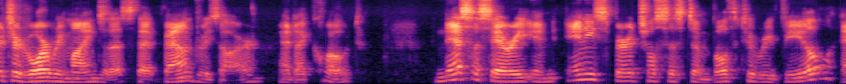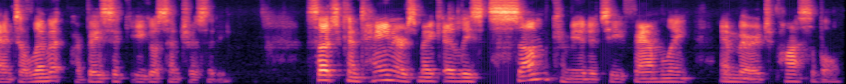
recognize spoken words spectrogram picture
Richard Rohr reminds us that boundaries are, and I quote, necessary in any spiritual system both to reveal and to limit our basic egocentricity. Such containers make at least some community, family, and marriage possible.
